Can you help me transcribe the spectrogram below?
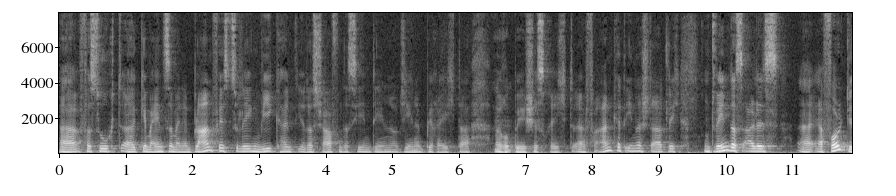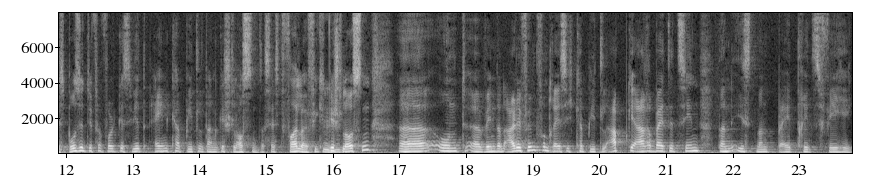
äh, versucht, äh, gemeinsam einen Plan festzulegen, wie könnt ihr das schaffen, dass ihr in den und jenen Bereich da mhm. europäisches Recht äh, verankert innerstaatlich? Und wenn das alles äh, erfolgt ist, positiv erfolgt ist, wird ein Kapitel dann geschlossen, das heißt vorläufig mhm. geschlossen. Äh, und äh, wenn dann alle 35 Kapitel abgearbeitet sind, dann ist man beitrittsfähig.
